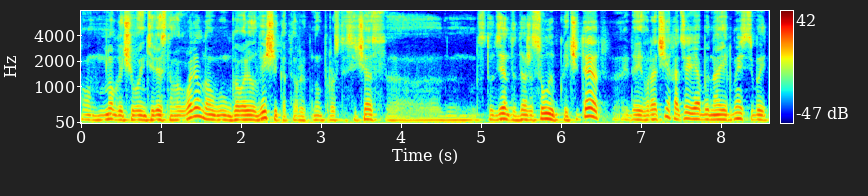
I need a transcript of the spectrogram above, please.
он много чего интересного говорил, но он говорил вещи, которые, ну, просто сейчас э, студенты даже с улыбкой читают, да и врачи, хотя я бы на их месте бы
